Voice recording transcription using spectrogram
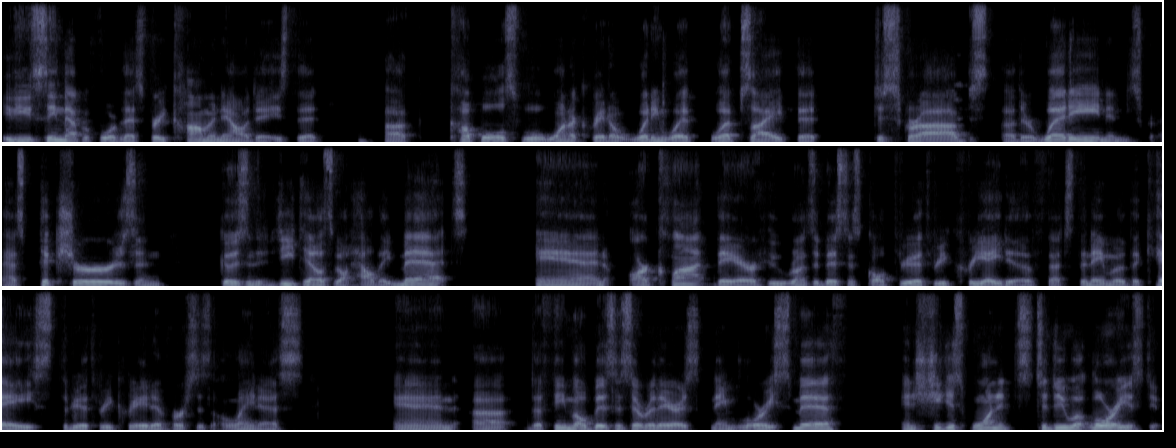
if you've seen that before, but that's very common nowadays that uh, couples will want to create a wedding web- website that describes uh, their wedding and has pictures and goes into details about how they met. And our client there, who runs a business called 303 Creative, that's the name of the case 303 Creative versus Elenis and uh, the female business over there is named Lorie Smith, and she just wanted to do what Lorie is doing,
